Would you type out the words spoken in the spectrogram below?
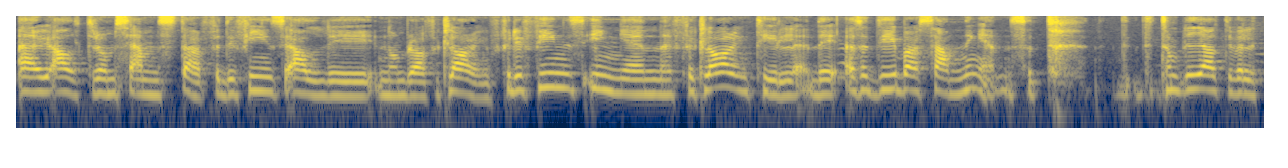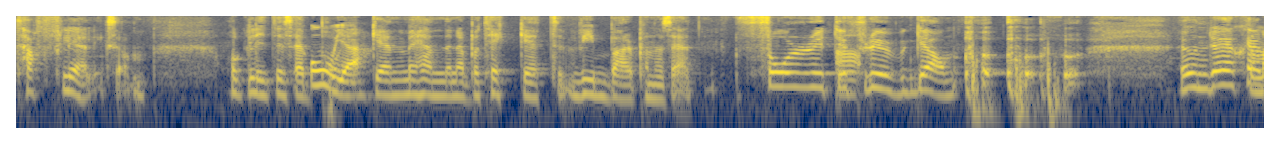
är ju alltid de sämsta, för det finns aldrig någon bra förklaring. För det finns ingen förklaring till det, alltså det är bara sanningen. Så de blir alltid väldigt taffliga liksom. Och lite så här oh, pojken ja. med händerna på täcket vibbar på något sätt. Sorry till ja. frugan. Jag undrar hur jag själv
